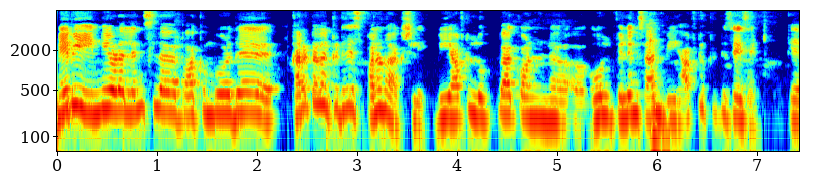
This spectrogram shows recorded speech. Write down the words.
மேபி இன்னியோட லென்ஸ்ல பார்க்கும்போது கரெக்டா தான் கிரிட்டிசைஸ் பண்ணணும் actually we have to look back on old films and we have to criticise it okay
